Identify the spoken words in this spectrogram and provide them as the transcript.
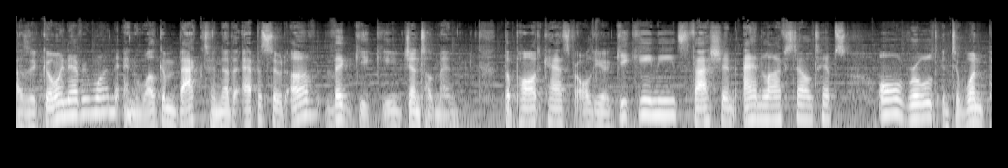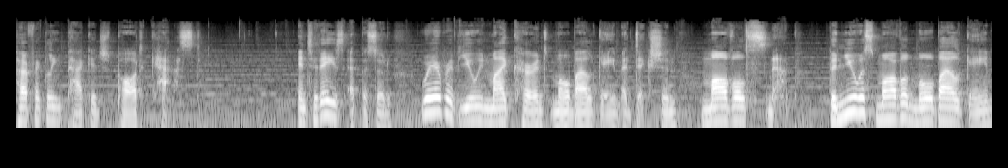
How's it going, everyone? And welcome back to another episode of The Geeky Gentleman, the podcast for all your geeky needs, fashion, and lifestyle tips, all rolled into one perfectly packaged podcast. In today's episode, we're reviewing my current mobile game addiction, Marvel Snap, the newest Marvel mobile game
